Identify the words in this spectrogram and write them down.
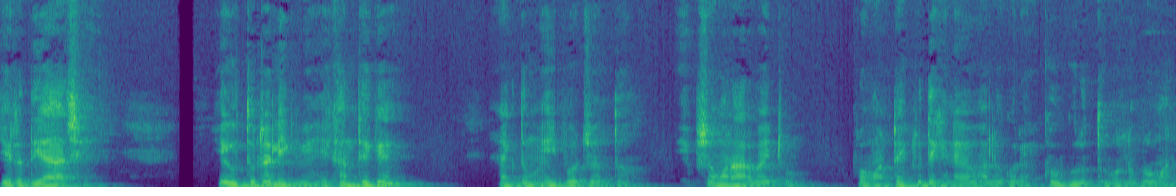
যেটা দেয়া আছে, এই উত্তরটা লিখবে এখান থেকে একদম এই পর্যন্ত। এফ সমান আর বাই টু প্রমাণটা একটু দেখে নেবে ভালো করে। খুব গুরুত্বপূর্ণ প্রমাণ।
